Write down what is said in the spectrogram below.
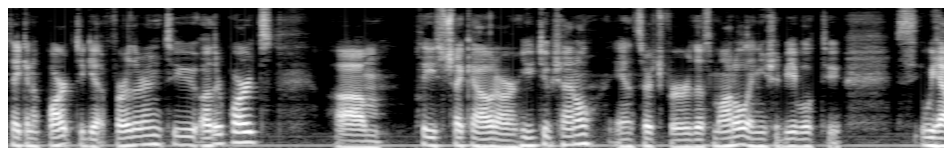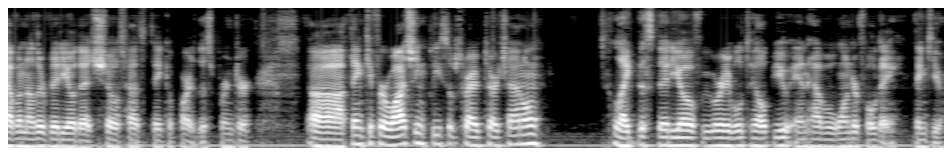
taken apart to get further into other parts, um, please check out our YouTube channel and search for this model and you should be able to we have another video that shows how to take apart this printer. Uh, thank you for watching. Please subscribe to our channel like this video if we were able to help you and have a wonderful day. Thank you.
